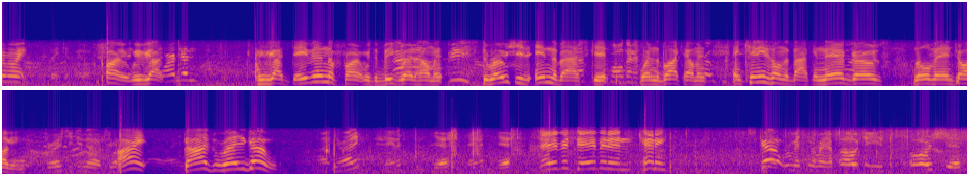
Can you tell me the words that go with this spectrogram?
Wait, wait. Alright, we've got Working? we've got David in the front with the big red ah, helmet. DeRoche is in the basket wearing the black helmet. And Kenny's on the back. And there ah. goes little man jogging. Alright, guys, we're ready to go. Alright, you ready? David? Yeah. David? Yeah. David, David, and Kenny. Let's go! We're missing the ramp. Oh, jeez. Oh, shit.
